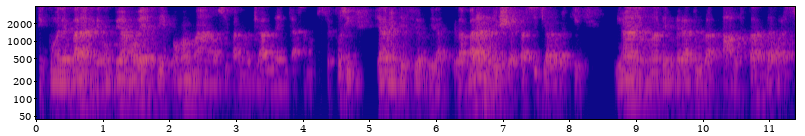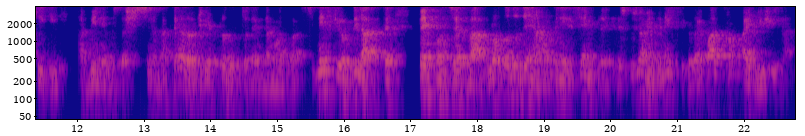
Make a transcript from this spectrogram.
è come le banane, le compriamo verdi e poi man mano si fanno gialle in casa nostra. E così chiaramente il fior di latte. La banana riesce a farsi giallo perché rimane in una temperatura alta da far sì che avviene questa scissione batteriologica e il prodotto tende a maturarsi. Nel fior di latte, per conservarlo, lo dobbiamo tenere sempre ed esclusivamente nel frigo dai 4 ai 10 gradi.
